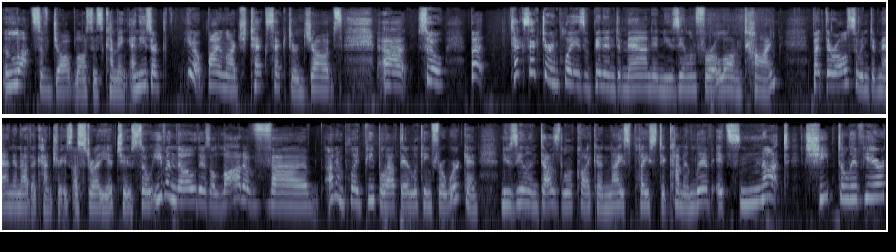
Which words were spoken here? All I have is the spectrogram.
lots of job losses coming. And these are, you know, by and large tech sector jobs. Uh, so, but Tech sector employees have been in demand in New Zealand for a long time, but they're also in demand in other countries, Australia too. So even though there's a lot of uh, unemployed people out there looking for work, and New Zealand does look like a nice place to come and live, it's not cheap to live here,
